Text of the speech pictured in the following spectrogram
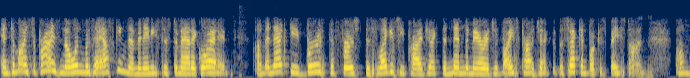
And to my surprise, no one was asking them in any systematic way. Um, and that gave birth to first this legacy project and then the marriage advice project that the second book is based on. Mm-hmm. Um,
